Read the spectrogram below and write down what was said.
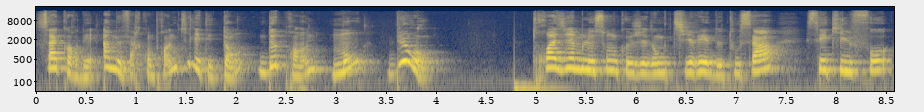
s'accordait à me faire comprendre qu'il était temps de prendre mon bureau. Troisième leçon que j'ai donc tirée de tout ça, c'est qu'il faut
